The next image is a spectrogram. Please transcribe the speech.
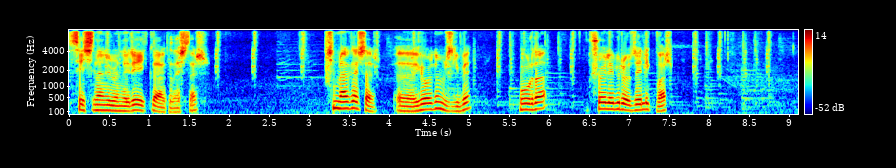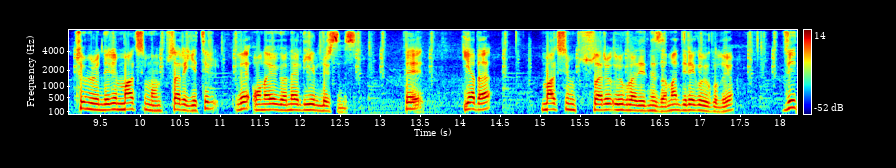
Seçilen ürünleri ekle arkadaşlar. Şimdi arkadaşlar e, gördüğümüz gibi burada şöyle bir özellik var. Tüm ürünleri maksimum tutarı getir ve onaya gönder diyebilirsiniz. Ve ya da maksimum tutarı uygula dediğiniz zaman direkt uyguluyor. Ve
